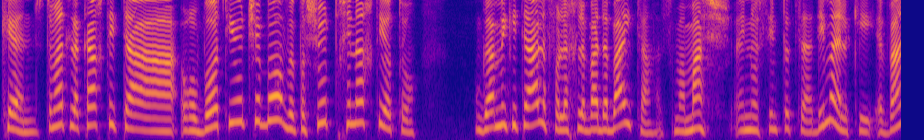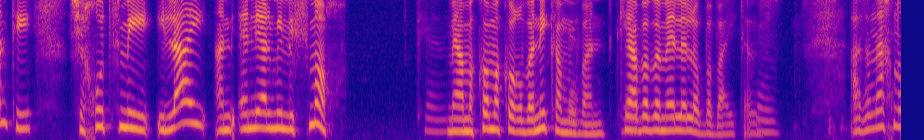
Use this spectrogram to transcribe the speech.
כן, זאת אומרת, לקחתי את הרובוטיות שבו ופשוט חינכתי אותו. הוא גם מכיתה א' הולך לבד הביתה, אז ממש היינו עושים את הצעדים האלה, כי הבנתי שחוץ מאילי, אין לי על מי לסמוך, כן. מהמקום הקורבני כמובן, כי כן. אבא במילא לא בבית, אז... אז אנחנו,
